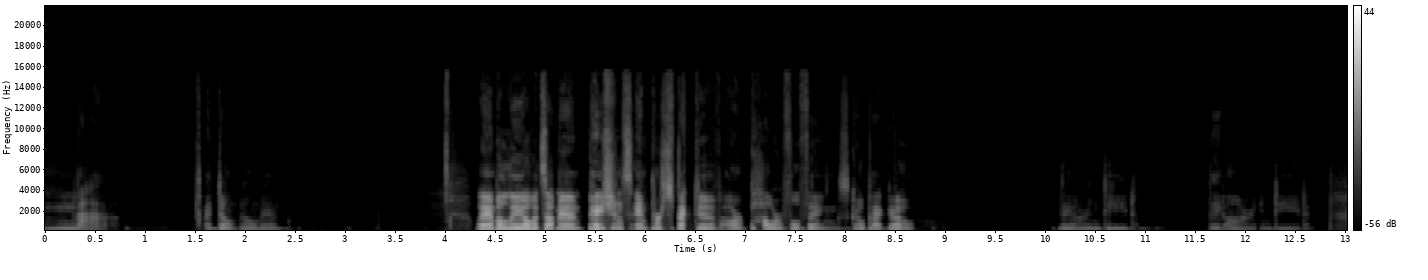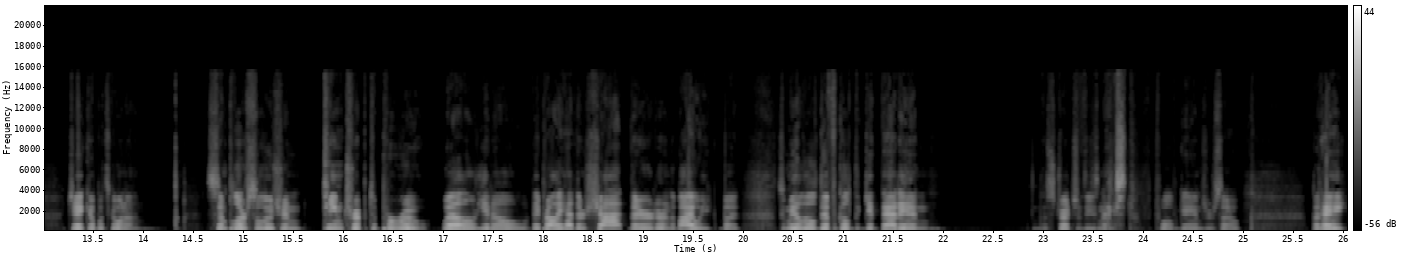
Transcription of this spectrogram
nah. I don't know, man. Lambo Leo, what's up, man? Patience and perspective are powerful things. Go, Pack, go. They are indeed. They are indeed. Jacob, what's going on? Simpler solution team trip to Peru. Well, you know, they probably had their shot there during the bye week, but it's to be a little difficult to get that in the stretch of these next 12 games or so. But hey,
